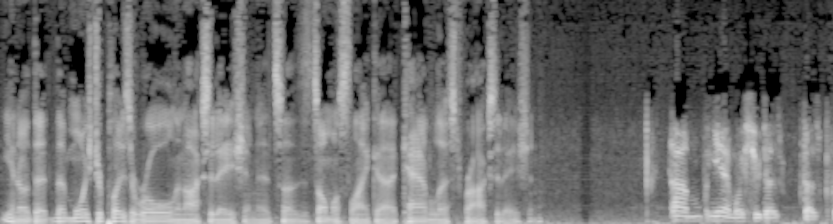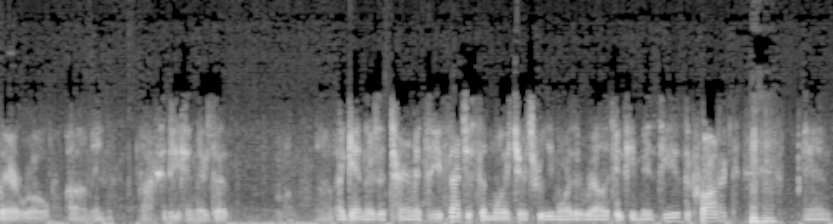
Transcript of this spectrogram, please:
you know, that the moisture plays a role in oxidation. It's uh it's almost like a catalyst for oxidation. Um, yeah, moisture does does play a role um, in oxidation. There's a uh, again, there's a term. It's it's not just the moisture. It's really more the relative humidity of the product, mm-hmm. And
